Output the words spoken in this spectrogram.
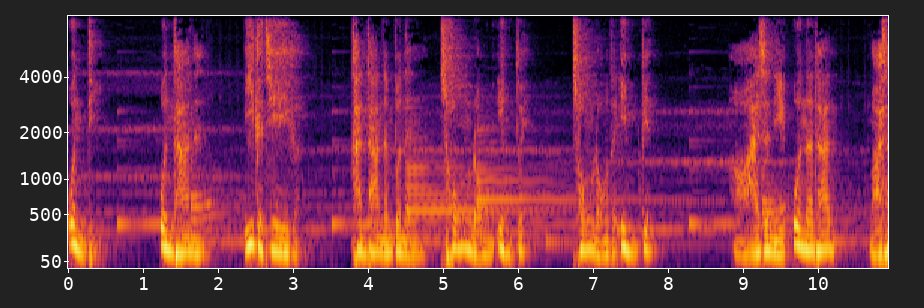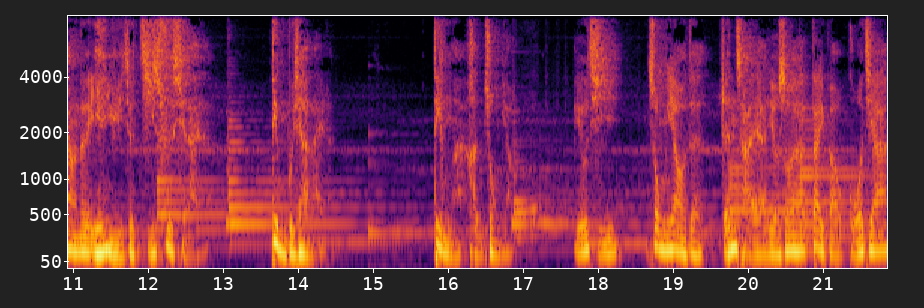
问底，问他呢，一个接一个，看他能不能。从容应对，从容的应变，啊，还是你问了他，马上那个言语就急促起来了，定不下来了。定啊很重要，尤其重要的人才啊，有时候要代表国家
